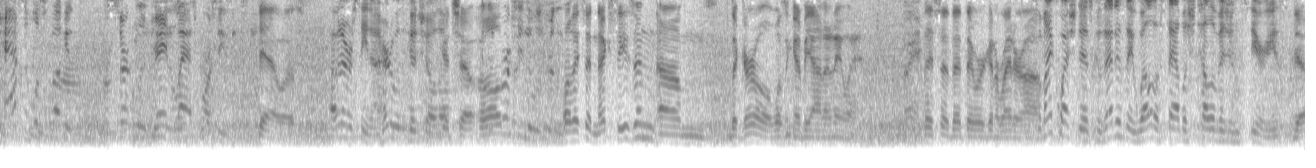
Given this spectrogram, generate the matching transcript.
Castle was fucking circling drain the last four seasons. Yeah, it was. I've never seen it. I heard it was a good show, though. Good show. Well, the first season was really well, they said next season, um, the girl wasn't going to be on it anyway. Right. They said that they were going to write her off. So my question is, because that is a well-established television series, yeah.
